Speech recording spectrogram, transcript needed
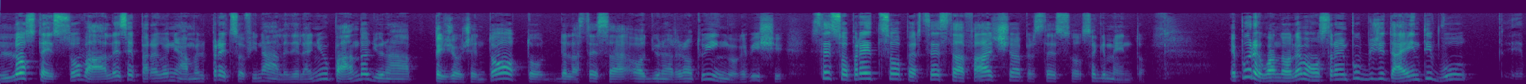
lo stesso vale se paragoniamo il prezzo finale della New Panda di una Peugeot 108 della stessa, o di una Renault Twingo, capisci? Stesso prezzo per stessa fascia, per stesso segmento. Eppure quando le mostrano in pubblicità e in tv eh,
